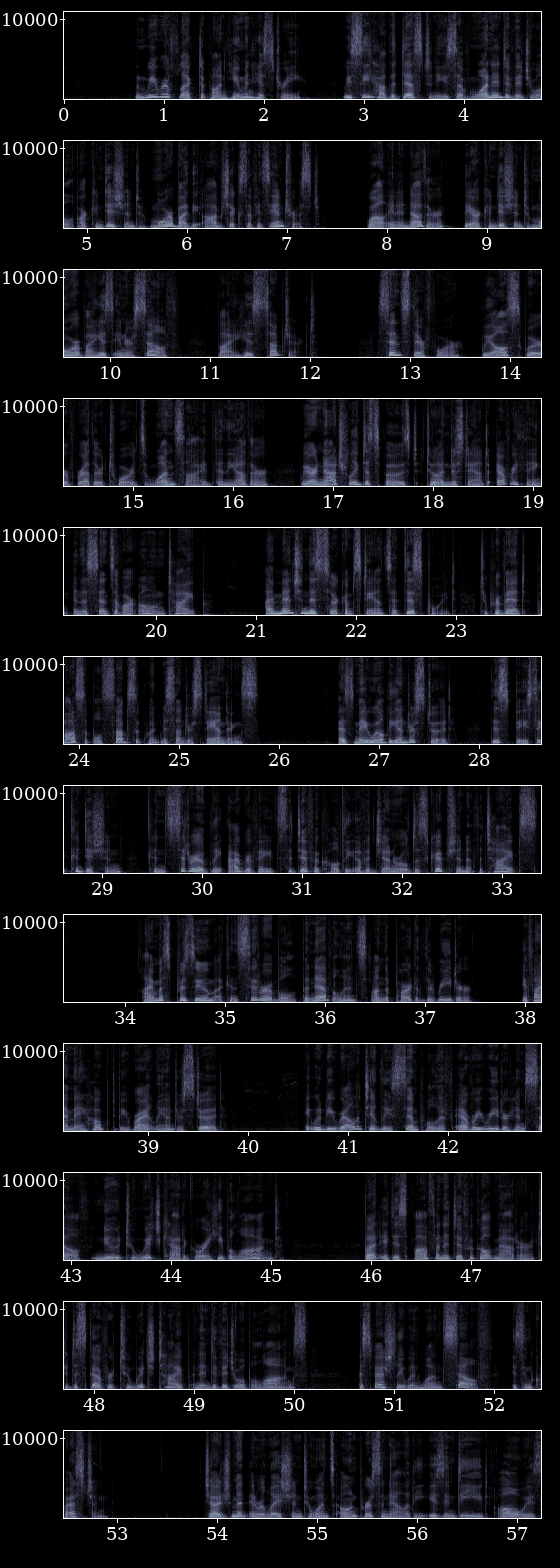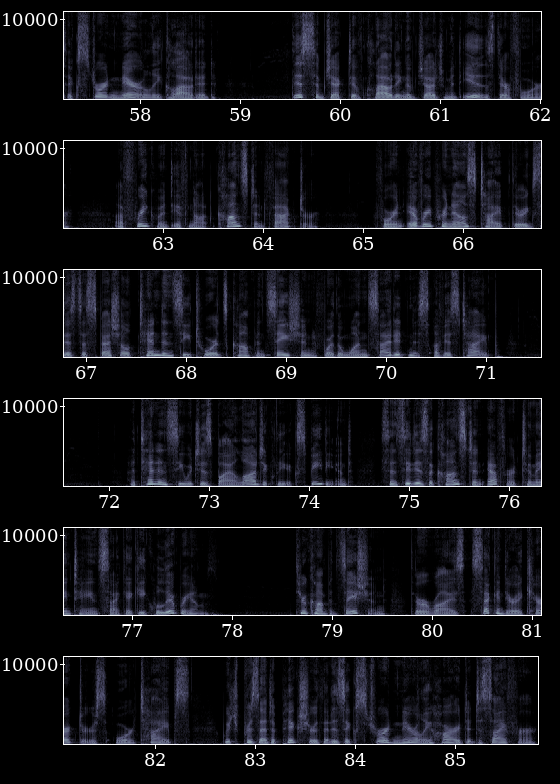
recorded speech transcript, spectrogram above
When we reflect upon human history, we see how the destinies of one individual are conditioned more by the objects of his interest, while in another they are conditioned more by his inner self, by his subject. Since, therefore, we all swerve rather towards one side than the other, we are naturally disposed to understand everything in the sense of our own type. I mention this circumstance at this point to prevent possible subsequent misunderstandings. As may well be understood, this basic condition considerably aggravates the difficulty of a general description of the types. I must presume a considerable benevolence on the part of the reader, if I may hope to be rightly understood. It would be relatively simple if every reader himself knew to which category he belonged. But it is often a difficult matter to discover to which type an individual belongs, especially when one's self is in question. Judgment in relation to one's own personality is indeed always extraordinarily clouded. This subjective clouding of judgment is, therefore, a frequent if not constant factor, for in every pronounced type there exists a special tendency towards compensation for the one sidedness of his type, a tendency which is biologically expedient, since it is a constant effort to maintain psychic equilibrium. Through compensation, there arise secondary characters, or types, which present a picture that is extraordinarily hard to decipher,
